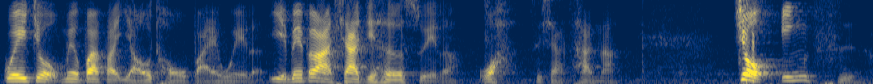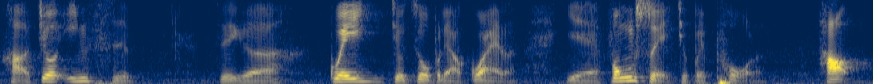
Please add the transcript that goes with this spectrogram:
龟就没有办法摇头摆尾了，也没办法下去喝水了。哇，这下惨了！就因此，好，就因此，这个龟就做不了怪了，也风水就被破了。好，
